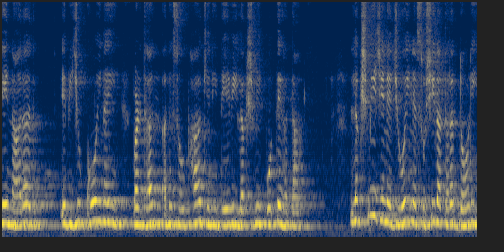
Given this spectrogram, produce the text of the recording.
હે નારદ, એ બીજું કોઈ નહીં, પણ ધન અને સૌભાગ્યની દેવી લક્ષ્મી પોતે હતા. લક્ષ્મીજીને જોઈને સુશીલા તરત દોડી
